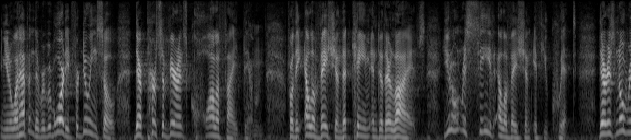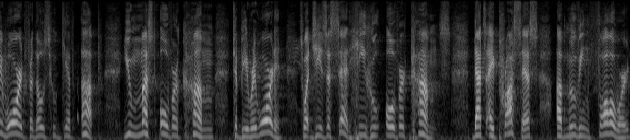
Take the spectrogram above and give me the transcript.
And you know what happened? They were rewarded for doing so. Their perseverance qualified them for the elevation that came into their lives. You don't receive elevation if you quit. There is no reward for those who give up. You must overcome to be rewarded. It's what Jesus said He who overcomes. That's a process of moving forward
